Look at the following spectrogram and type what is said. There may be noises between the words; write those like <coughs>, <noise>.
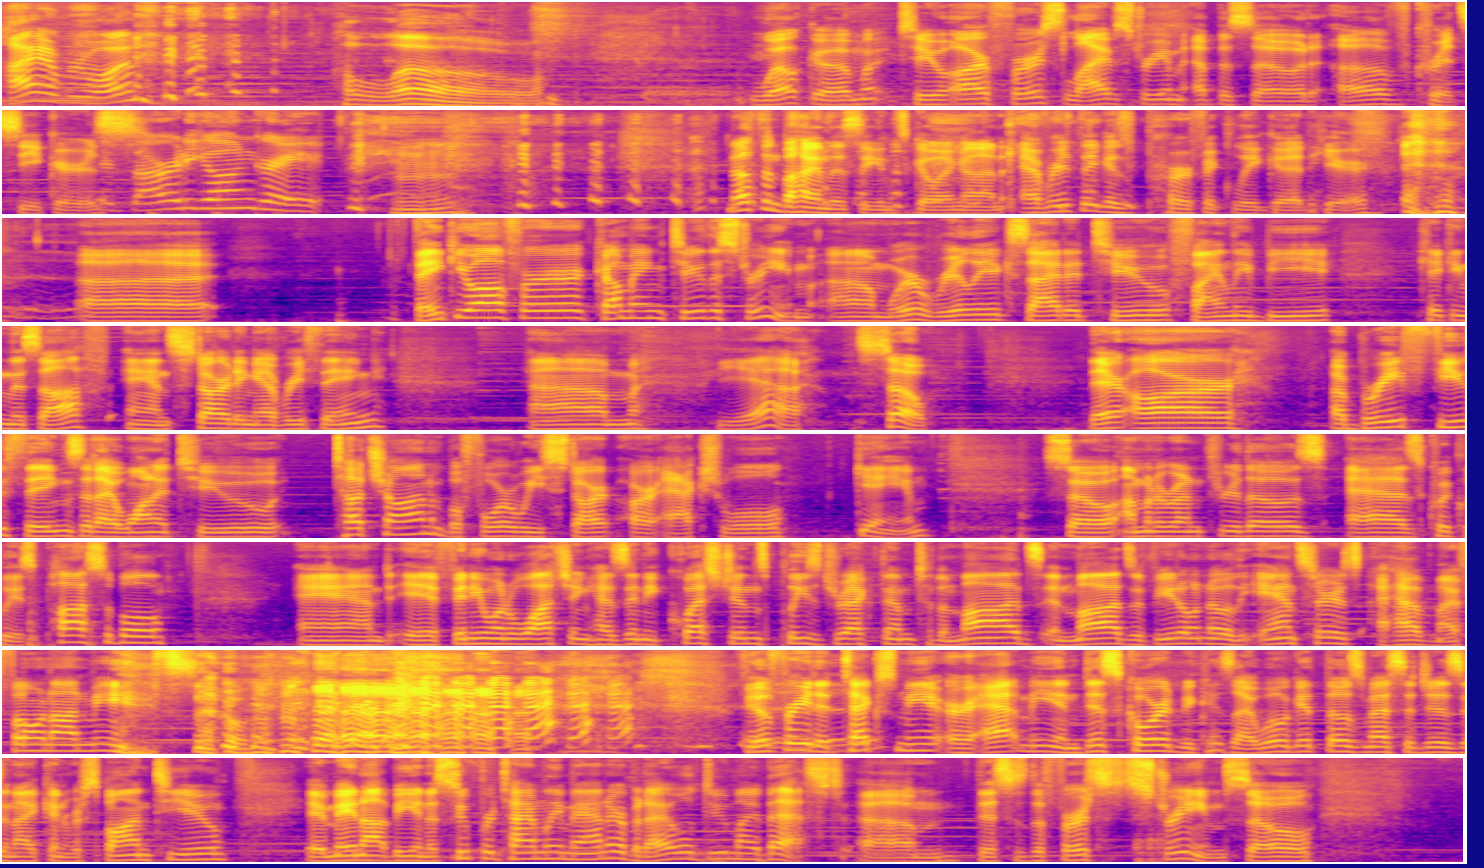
Hi, everyone. <laughs> Hello. Welcome to our first live stream episode of Crit Seekers. It's already going great. <laughs> Nothing behind the scenes going on. Everything is perfectly good here. <laughs> Uh, thank you all for coming to the stream. Um, we're really excited to finally be kicking this off and starting everything. Um, yeah. So, there are a brief few things that I wanted to touch on before we start our actual game. So I'm going to run through those as quickly as possible. And if anyone watching has any questions, please direct them to the mods. And mods, if you don't know the answers, I have my phone on me. <laughs> So <laughs> feel free to text me or at me in Discord because I will get those messages and I can respond to you. It may not be in a super timely manner, but I will do my best. Um, this is the first stream, so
